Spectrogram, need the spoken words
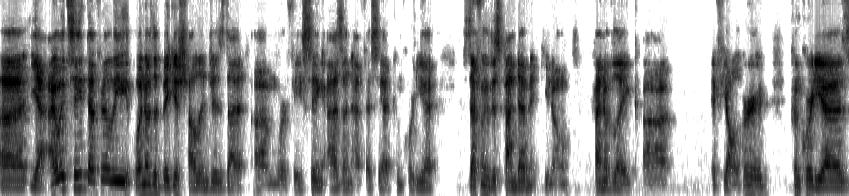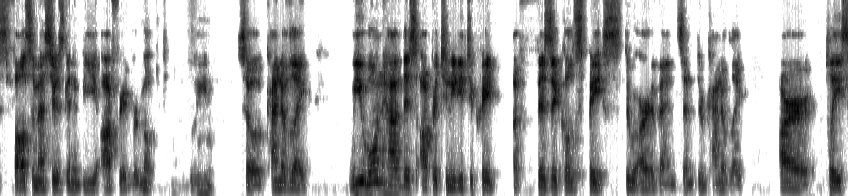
Uh, yeah, I would say definitely one of the biggest challenges that um, we're facing as an FSA at Concordia is definitely this pandemic. You know, kind of like uh, if y'all heard, Concordia's fall semester is going to be offered remotely. Mm-hmm. So kind of like we won't have this opportunity to create a physical space through our events and through kind of like our place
